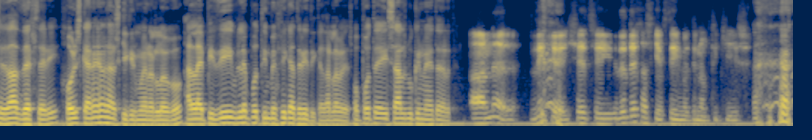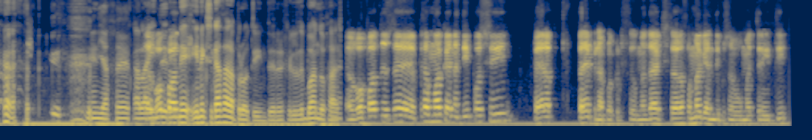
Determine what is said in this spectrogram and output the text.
Sociedad δεύτερη, χωρίς κανένα συγκεκριμένο λόγο. Αλλά επειδή βλέπω την Benfica τρίτη, καταλαβες. Οπότε η Salzburg είναι τέταρτη. Α, ναι, ρε. Δίκιο έχεις έτσι. Δεν το είχα σκεφτεί με την οπτική σου. Ενδιαφέρον. Αλλά η Εγώ Inter πάντως- είναι, είναι ξεκάθαρα πρώτη η Inter, ρε φίλε, δεν μπορεί να το χάσει. Εγώ πάντως δεν μου έκανε εντύπωση. Πέρα πρέπει να προκριθούμε. Εντάξει, τώρα θα μου έκανε εντύπωση να βγούμε τρίτη.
